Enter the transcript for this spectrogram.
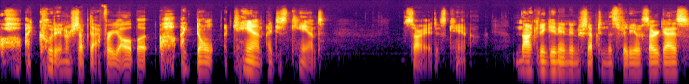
Oh, I could intercept that for y'all, but oh, I don't, I can't, I just can't. Sorry, I just can't. I'm not going to get an intercept in this video, sorry guys.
